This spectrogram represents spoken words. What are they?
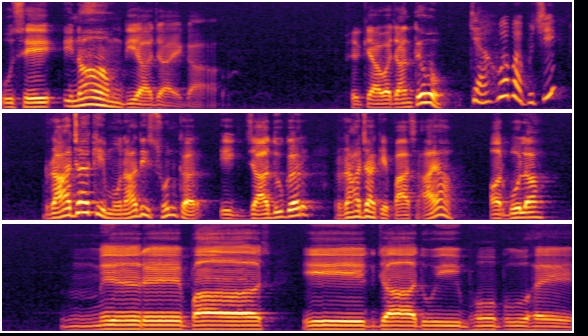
उसे इनाम दिया जाएगा। फिर क्या हुआ जानते हो? क्या हुआ बाबूजी? राजा की मुनादी सुनकर एक जादूगर राजा के पास आया और बोला, मेरे पास एक जादुई भोंपू है,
